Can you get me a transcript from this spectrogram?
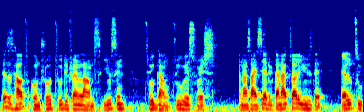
This is how to control two different lamps using two gang two-way switch. And as i said we can actually use the l2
